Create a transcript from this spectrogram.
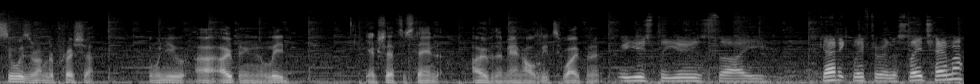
sewers are under pressure. And when you are opening the lid, you actually have to stand over the manhole lid to open it. We used to use a Gatic lifter and a sledgehammer.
